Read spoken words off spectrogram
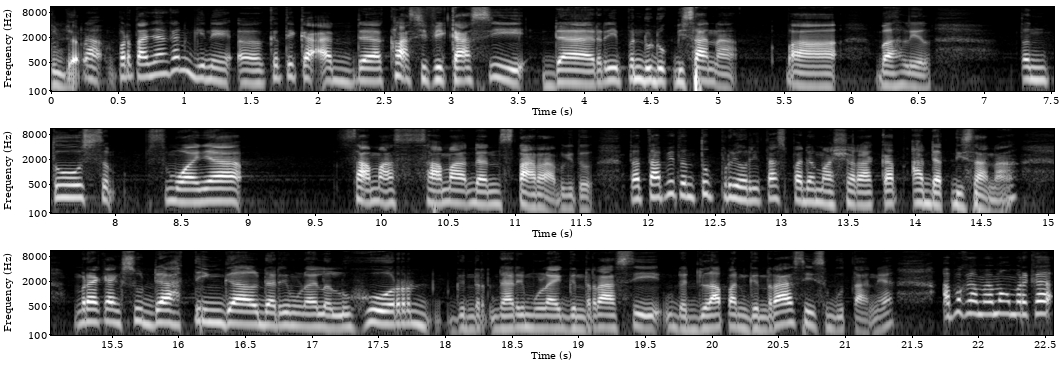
Nah pertanyaan kan gini, uh, ketika ada klasifikasi dari penduduk di sana, Pak Bahlil tentu se semuanya sama-sama dan setara begitu. Tetapi tentu prioritas pada masyarakat adat di sana, mereka yang sudah tinggal dari mulai leluhur, dari mulai generasi, udah delapan generasi sebutannya, apakah memang mereka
